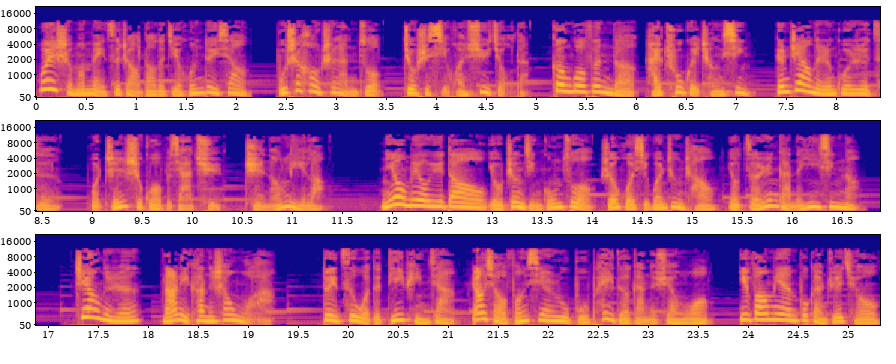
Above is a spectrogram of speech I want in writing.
为什么每次找到的结婚对象不是好吃懒做，就是喜欢酗酒的。更过分的还出轨成性，跟这样的人过日子，我真是过不下去，只能离了。你有没有遇到有正经工作、生活习惯正常、有责任感的异性呢？这样的人哪里看得上我啊？对自我的低评价，让小芳陷入不配得感的漩涡。一方面不敢追求，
